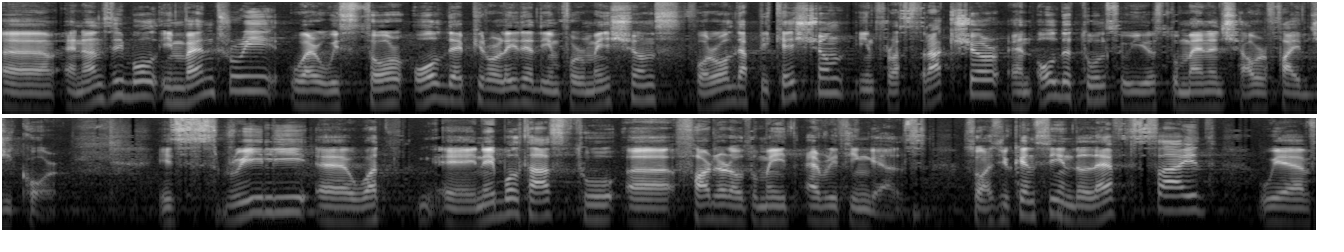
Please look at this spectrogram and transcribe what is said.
uh, an Ansible inventory where we store all the IP-related informations for all the application, infrastructure, and all the tools we use to manage our 5G core. It's really uh, what enabled us to uh, further automate everything else. So as you can see in the left side, we have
